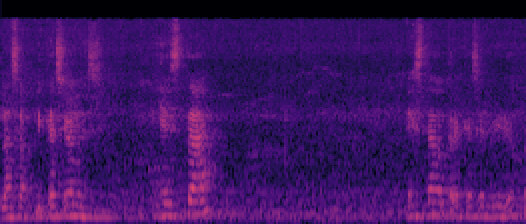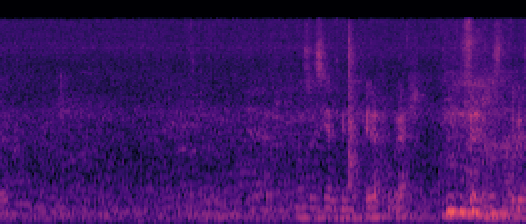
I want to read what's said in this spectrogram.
las aplicaciones. Y está esta otra que es el videojuego. No sé si alguien quiere jugar.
